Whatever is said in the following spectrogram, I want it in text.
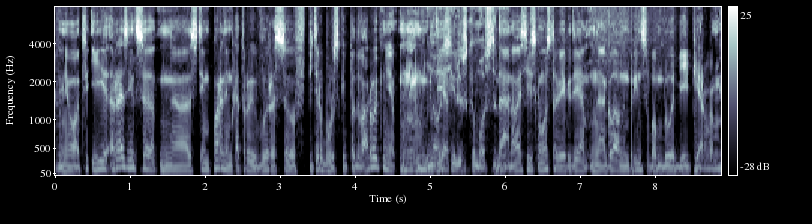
вот, и разница э, с тем парнем, который вырос в петербургской подворотне. На где- Васильевском острове. Да, на Васильевском острове, где э, главным принципом было «бей первым».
